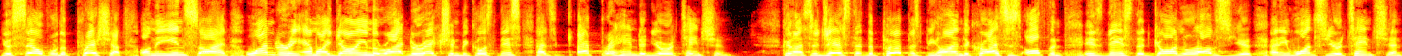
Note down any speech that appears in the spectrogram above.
yourself with a pressure on the inside, wondering, am I going in the right direction? Because this has apprehended your attention. Can I suggest that the purpose behind the crisis often is this that God loves you and He wants your attention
